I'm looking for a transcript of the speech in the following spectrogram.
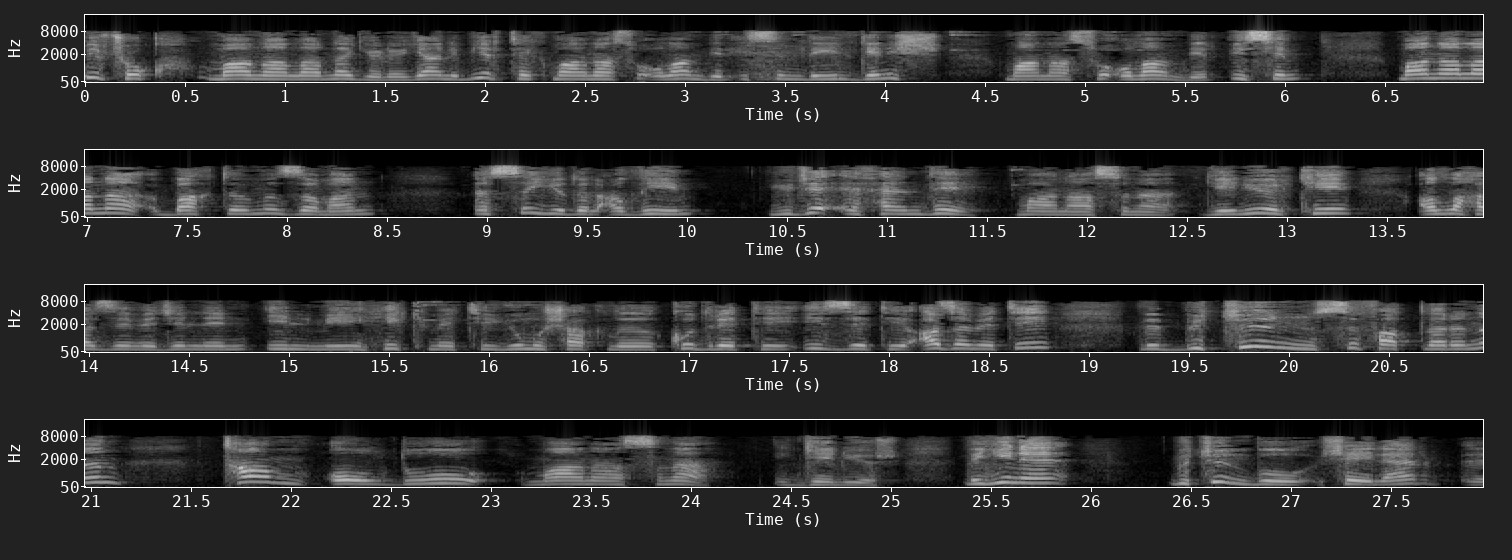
birçok manalarına geliyor. Yani bir tek manası olan bir isim değil, geniş manası olan bir isim. Manalarına baktığımız zaman Es-Seyyidul Azim Yüce Efendi manasına geliyor ki Allah Azze ve Celle'nin ilmi, hikmeti, yumuşaklığı, kudreti, izzeti, azameti ve bütün sıfatlarının tam olduğu manasına geliyor. Ve yine bütün bu şeyler e,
